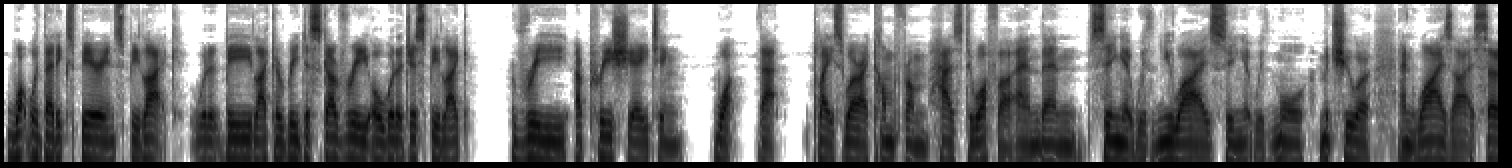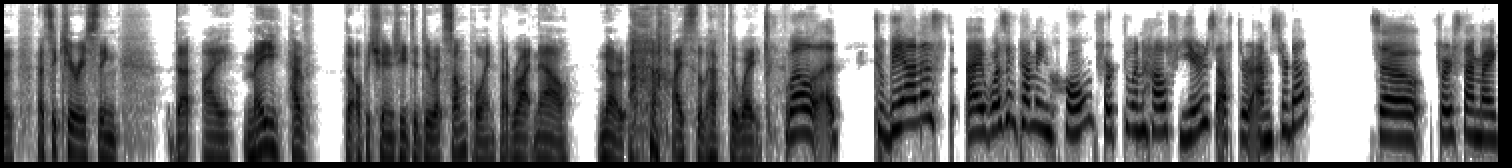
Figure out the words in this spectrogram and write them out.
what would that experience be like? Would it be like a rediscovery or would it just be like reappreciating what that place where I come from has to offer and then seeing it with new eyes, seeing it with more mature and wise eyes. So that's a curious thing that I may have the opportunity to do at some point, but right now, no, I still have to wait. Well, uh, to be honest, I wasn't coming home for two and a half years after Amsterdam. So first time I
